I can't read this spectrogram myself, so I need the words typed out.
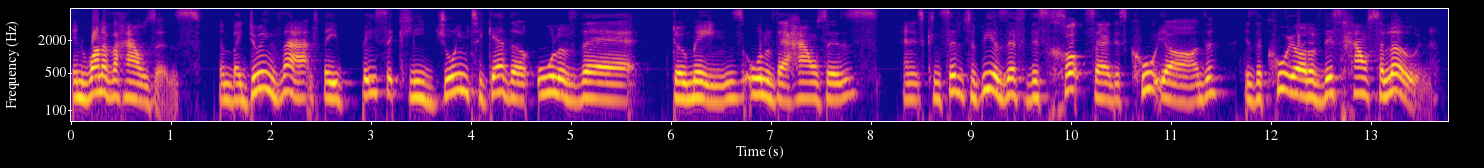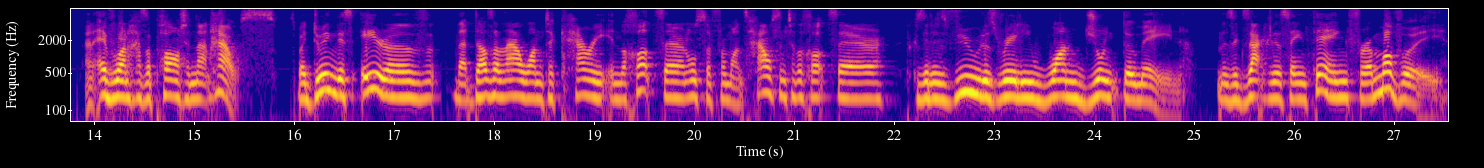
in one of the houses. And by doing that, they basically join together all of their domains, all of their houses, and it's considered to be as if this chotzer, this courtyard, is the courtyard of this house alone and everyone has a part in that house. So by doing this Erev, that does allow one to carry in the Chotzer and also from one's house into the Chotzer, because it is viewed as really one joint domain. And there's exactly the same thing for a Mavoi.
